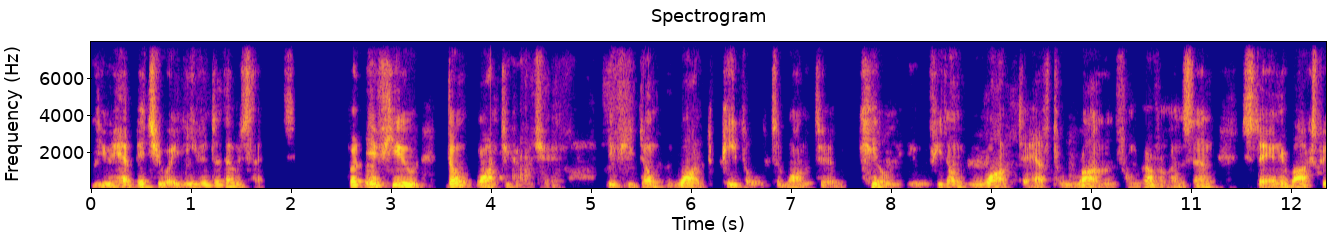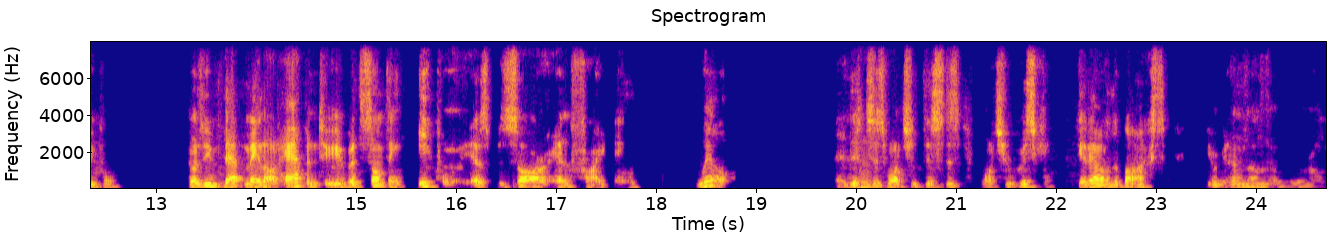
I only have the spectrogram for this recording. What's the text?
you habituate even to those things. But if you don't want to go to jail, if you don't want people to want to kill you, if you don't want to have to run from governments, then stay in your box, people because that may not happen to you, but something equally as bizarre and frightening will. This mm-hmm. is what you this is what you're risking. Get out of the box, you're in another world.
